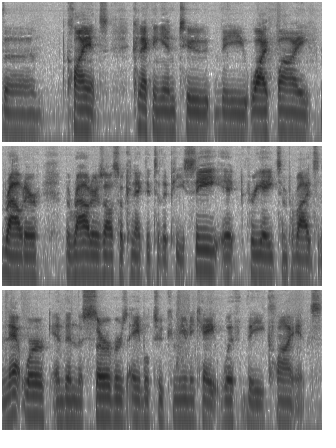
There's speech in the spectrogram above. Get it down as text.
the clients connecting into the Wi-Fi router. The router is also connected to the PC. It creates and provides the network, and then the server is able to communicate with the clients.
